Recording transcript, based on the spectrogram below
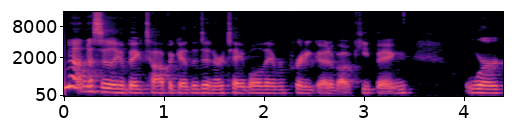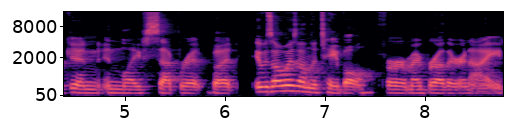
not necessarily a big topic at the dinner table. They were pretty good about keeping work and, and life separate, but it was always on the table for my brother and I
